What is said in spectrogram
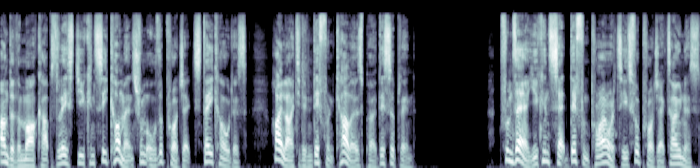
Under the Markups list, you can see comments from all the project stakeholders, highlighted in different colours per discipline. From there, you can set different priorities for project owners.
